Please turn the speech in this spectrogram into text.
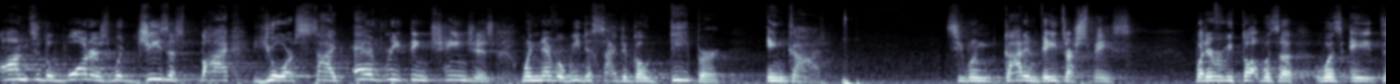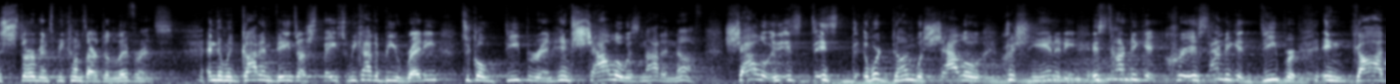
onto the waters with Jesus by your side. Everything changes whenever we decide to go deeper in God. See, when God invades our space, Whatever we thought was a, was a disturbance becomes our deliverance. And then when God invades our space, we got to be ready to go deeper in Him. Shallow is not enough. Shallow, it's, it's, we're done with shallow Christianity. It's time to get it's time to get deeper in God.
